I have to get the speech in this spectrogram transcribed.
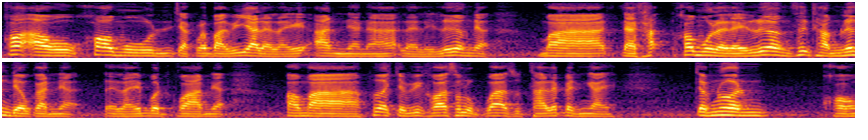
เขาเอาข้อมูลจากระบาดวิทยาหลาย ๆ อันเนี่ยนะฮะหลาย ๆ เรื่องเนี่ยมาแต่ข้อมูลหลาย ๆ เรื่อง ซึ่งทำเรื่องเดียวกันเนี่ยหลาย ๆ บทความเนี่ย เอามาเพื่อจะวิเคราะห์สรุปว่าสุดท้ายแล้วเป็นไงจำนวนของ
